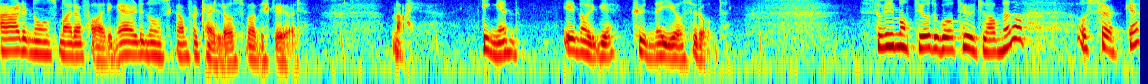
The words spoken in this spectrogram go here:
Er det noen som har erfaring? Er det noen som kan fortelle oss hva vi skal gjøre? Nei. Ingen i Norge kunne gi oss råd. Så vi måtte jo gå til utlandet da, og søke.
